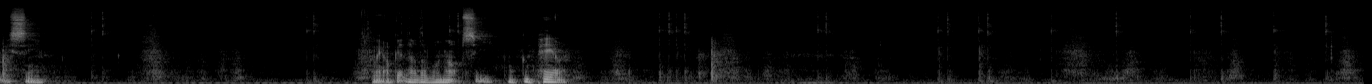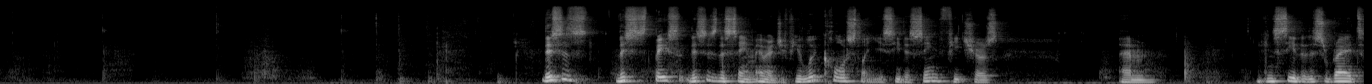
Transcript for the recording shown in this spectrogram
me see. Wait, I'll get the other one up so you can compare. This is this is basic. This is the same image. If you look closely, you see the same features. Um, you can see that this red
